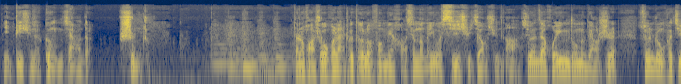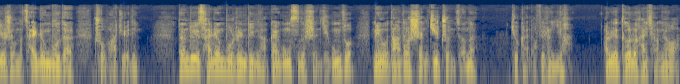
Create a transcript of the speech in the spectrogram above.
你必须呢更加的慎重。但是话说回来，这个德乐方面好像呢没有吸取教训啊。虽然在回应中呢表示尊重和接受呢财政部的处罚决定，但对财政部认定啊该公司的审计工作没有达到审计准则呢，就感到非常遗憾。而且德乐还强调啊。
